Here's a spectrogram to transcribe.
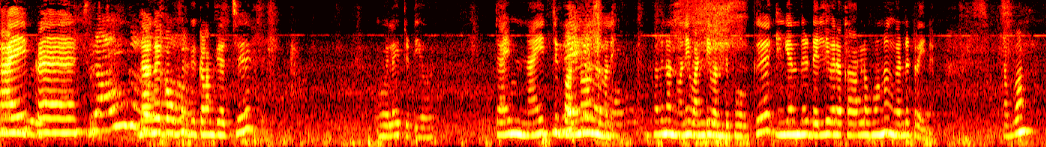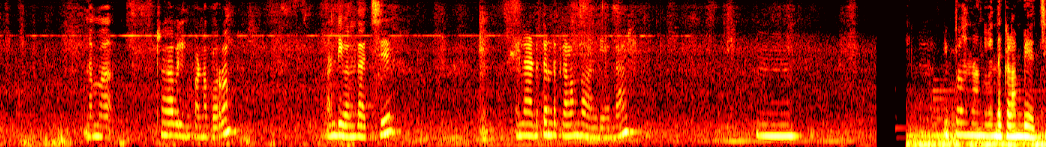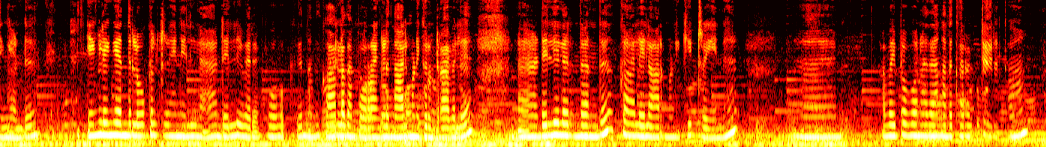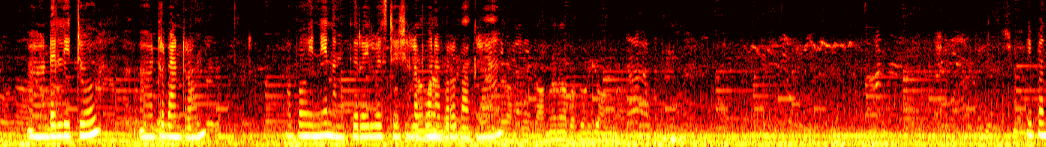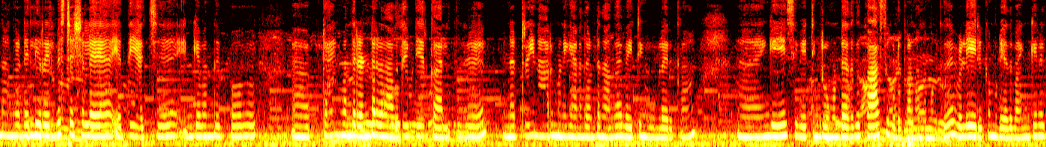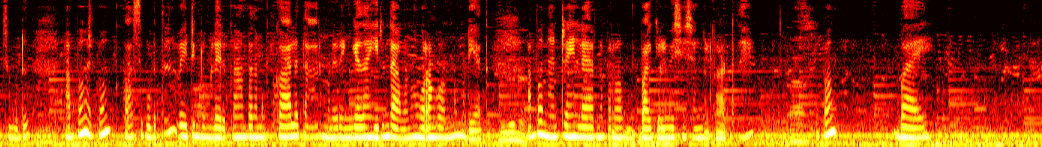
Hi friends நாங்கள் இப்போ ஊருக்கு கிளம்பியாச்சு. ஓ லைட் டைம் நைட்டு பதினொன்று மணி. பதினொன்று மணி வண்டி வந்து போக்கு இங்கேருந்து டெல்லி வர காரில் போகணும் அங்கேருந்து ட்ரெயின் அப்போ நம்ம ட்ராவலிங் பண்ண போகிறோம் வண்டி வந்தாச்சு. எல்லாம் அடுத்தண்டு கிளம்ப வண்டியெல்லாம் இப்போ நாங்கள் வந்து கிளம்பியாச்சுங்கண்டு எங்களுக்கு இங்கே இந்த லோக்கல் ட்ரெயின் இல்லை டெல்லி வரை போவக்கு. நாங்கள் காரில் தான் போகிறோம் எங்களுக்கு நாலு மணிக்கு ஒரு ட்ராவலு டெல்லியிலேருந்து வந்து காலையில் ஆறு மணிக்கு ட்ரெயின் அவள் இப்போ போனால் தாங்க அது கரெக்டாக இருக்கும் டெல்லி டு ட்ரிவாண்ட்ரம் அப்போது இன்னும் நமக்கு ரயில்வே ஸ்டேஷனில் போன பிறகு பார்க்கலாம். இப்போ நாங்கள் டெல்லி ரயில்வே ஸ்டேஷனில் எத்தியாச்சு. இங்கே வந்து இப்போது டைம் வந்து ரெண்டரை ஆகுது. விடியற் காலத்தில். என்ன ட்ரெயின் ஆறு மணிக்கு ஆனதுன்ட்டு நாங்கள் வெயிட்டிங் ரூமில் இருக்கோம். இங்கே ஏசி வெயிட்டிங் ரூம் உண்டு. அதுக்கு காசு கொடுக்கணும் நமக்கு. வெளியே இருக்க முடியாது. பயங்கர சூடு. அப்போ இப்போ காசு கொடுத்து வெயிட்டிங் ரூமில் இருக்கோம். அப்போ நமக்கு காலத்து ஆறு மணி வரை இங்கே தான் இருந்தாகணும். உறங்கணும் முடியாது. அப்போ நான் ட்ரெயினில் ஏறின பிறகு பாக்கியுள்ள விசேஷங்கள் காட்டுதேன் அப்போ பாய்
